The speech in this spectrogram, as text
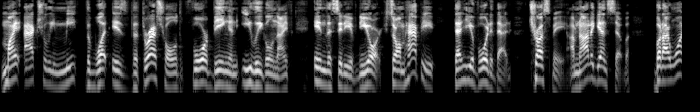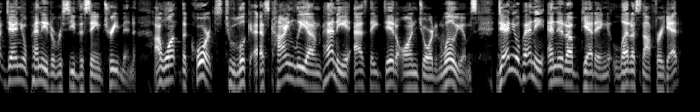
might actually meet the, what is the threshold for being an illegal knife in the city of New York. So I'm happy that he avoided that. Trust me, I'm not against him. But I want Daniel Penny to receive the same treatment. I want the courts to look as kindly on Penny as they did on Jordan Williams. Daniel Penny ended up getting, let us not forget,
